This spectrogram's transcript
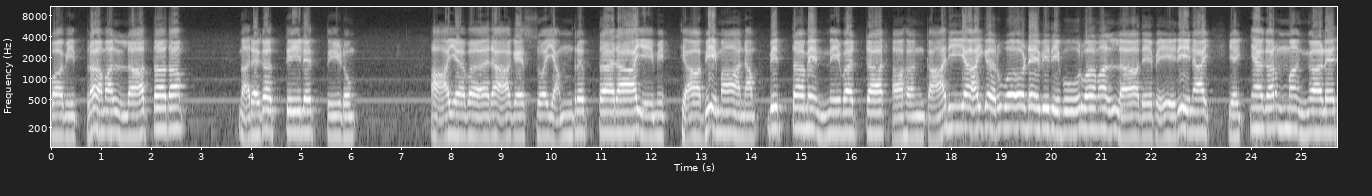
പവിത്രമല്ലാത്തതാം നരകത്തിലെത്തിടും ആയവരാകെ സ്വയം തൃപ്തരായി മിഥ്യാഭിമാനം വിത്തമെന്നിവറ്റാൽ അഹങ്കാരിയായി ഗർവോടെ വിധിപൂർവമല്ലാതെ പേരിനായി യജ്ഞകർമ്മങ്ങളെ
